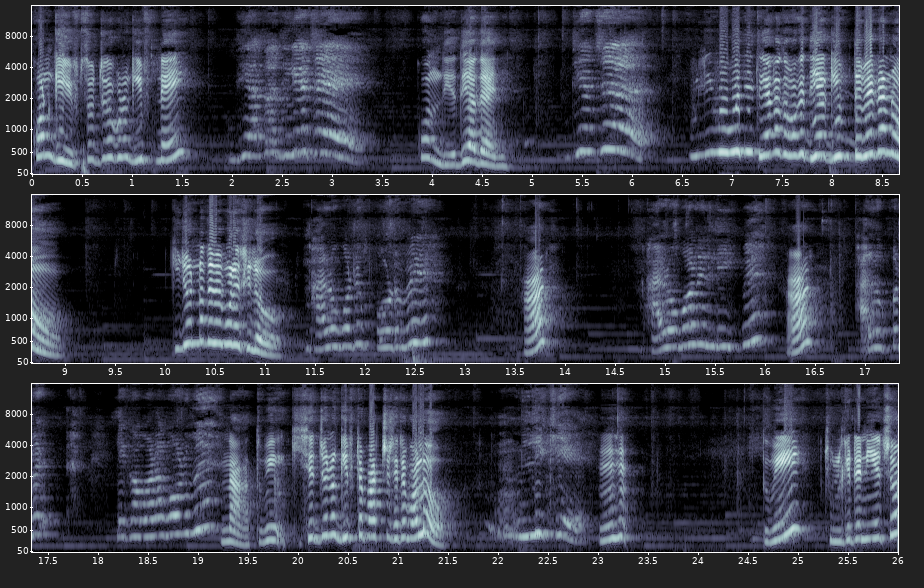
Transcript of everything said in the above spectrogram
কোন গিফট তোর জন্য কোনো গিফট নেই? কোন দিয়ে? দিয়া দেয়নি উলি বাবা দি কেন তোমাকে দিয়া গিফট দেবে কেন? কি জন্য দেবে বলেছিল? ভালো করে পড়বে। আর? ভালো করে লিখবে। আর? ভালো করে লেখাপড়া করবে। না তুমি কিসের জন্য গিফটটা পাচ্ছ সেটা বলো। লিখে। হুম। তুমি চুল কেটে নিয়েছো?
